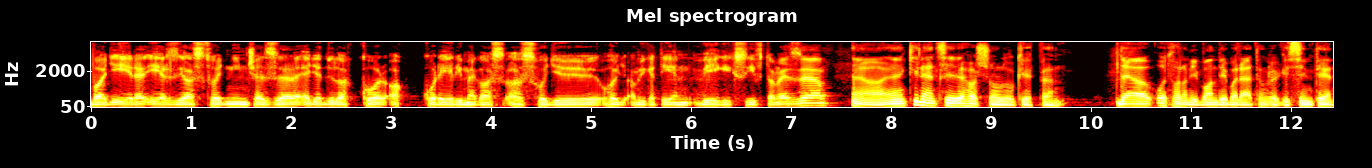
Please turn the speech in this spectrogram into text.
vagy ére, érzi azt, hogy nincs ezzel egyedül, akkor, akkor éri meg az, az hogy, hogy amiket én végig szívtam ezzel. Ja, kilenc éve hasonlóképpen. De ott van a mi bandi barátunk, aki szintén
